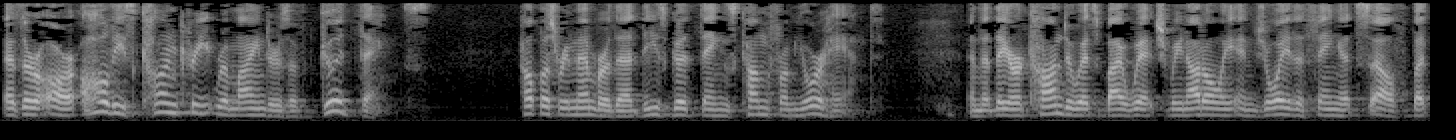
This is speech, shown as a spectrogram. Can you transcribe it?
as there are all these concrete reminders of good things. Help us remember that these good things come from your hand and that they are conduits by which we not only enjoy the thing itself, but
